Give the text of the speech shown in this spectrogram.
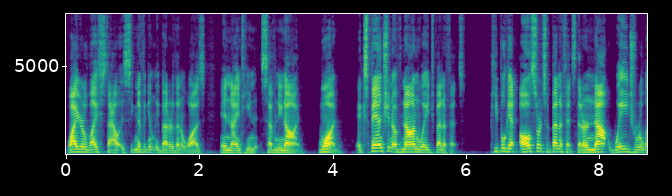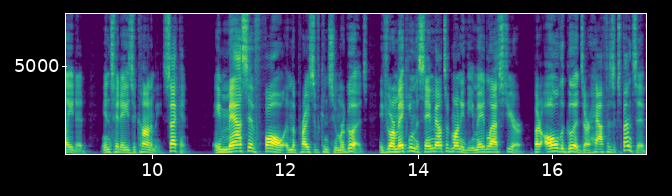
why your lifestyle is significantly better than it was in 1979. One, expansion of non-wage benefits. People get all sorts of benefits that are not wage related in today's economy. Second, a massive fall in the price of consumer goods. If you are making the same amount of money that you made last year, but all the goods are half as expensive,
